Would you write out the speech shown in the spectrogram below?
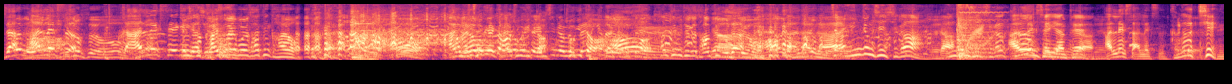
자 알렉스. 자 알렉스에게 제가 가위바위보에서 하여튼 가요. 아니, 저기 있다. 저기 있다. MC 몇명 있다. 한 팀이 저희가 다음 주에 모실게요. 아. 자, 윤종신 씨가, 윤종신 씨가 크라운 알렉스 제이한테. 알렉스 알렉스. 그렇지. 그래.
